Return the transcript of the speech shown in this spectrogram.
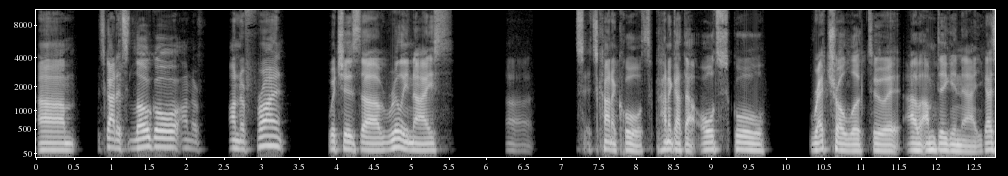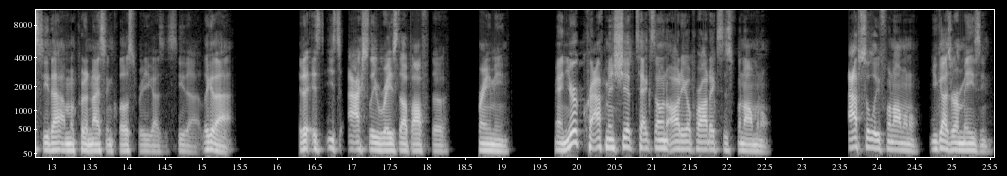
Um, it's got its logo on the on the front, which is uh, really nice. Uh, it's, it's kind of cool. It's kind of got that old school retro look to it. I, am digging that. You guys see that? I'm gonna put it nice and close for you guys to see that. Look at that. It, it's, it's actually raised up off the framing. Man, your craftsmanship Tech Zone audio products is phenomenal. Absolutely phenomenal. You guys are amazing.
